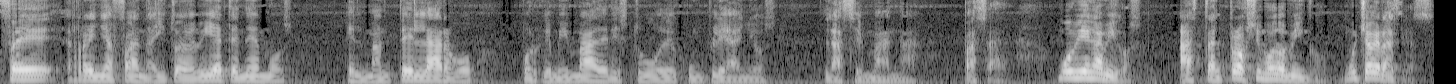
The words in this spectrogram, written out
fe reñafana y todavía tenemos el mantel largo porque mi madre estuvo de cumpleaños la semana pasada. Muy bien amigos, hasta el próximo domingo. Muchas gracias.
